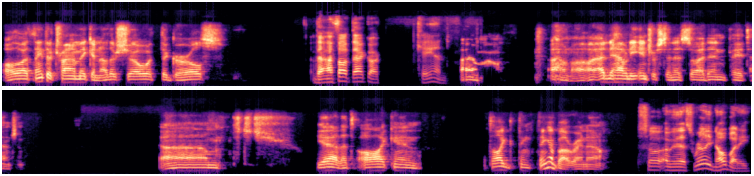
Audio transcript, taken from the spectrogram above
Although I think they're trying to make another show with the girls. That I thought that got canned. I don't know. I don't know. I didn't have any interest in it, so I didn't pay attention. Um, yeah, that's all I can. That's all I can think think about right now. So I mean, that's really nobody.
